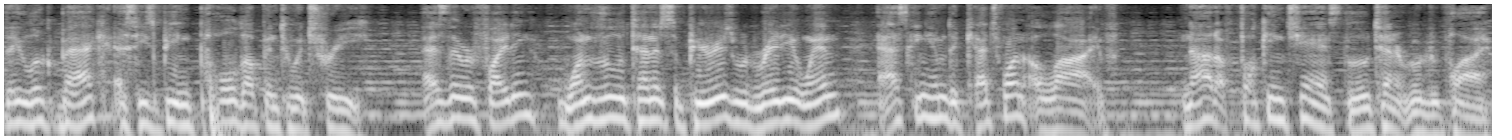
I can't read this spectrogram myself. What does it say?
They look back as he's being pulled up into a tree. As they were fighting, one of the lieutenant superiors would radio in, asking him to catch one alive. Not a fucking chance, the lieutenant would reply.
